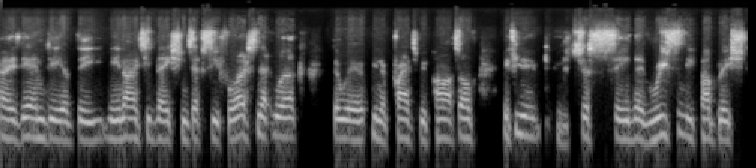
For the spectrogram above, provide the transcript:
is the MD of the United Nations FC4S network that we're you know proud to be part of. If you just see, they've recently published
